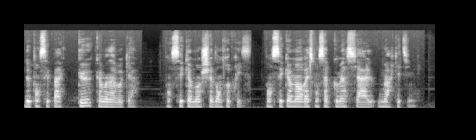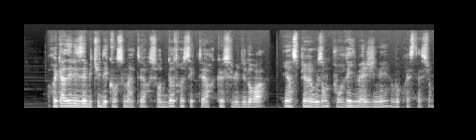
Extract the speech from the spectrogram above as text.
ne pensez pas que comme un avocat. Pensez comme un chef d'entreprise. Pensez comme un responsable commercial ou marketing. Regardez les habitudes des consommateurs sur d'autres secteurs que celui du droit et inspirez-vous-en pour réimaginer vos prestations.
